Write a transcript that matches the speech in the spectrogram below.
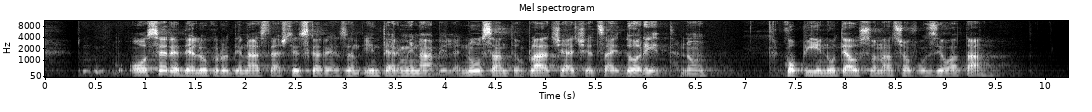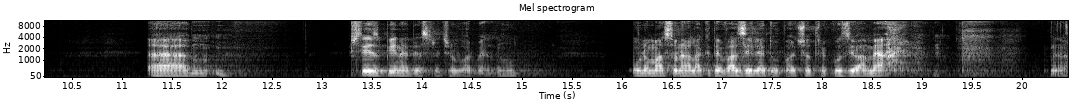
o serie de lucruri din astea știți care sunt interminabile. Nu s-a întâmplat ceea ce ți-ai dorit, nu? Copiii nu te-au sunat și au fost ziua ta? Uh, știți bine despre ce vorbesc, nu? Unul m-a sunat la câteva zile după ce a trecut ziua mea. da.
